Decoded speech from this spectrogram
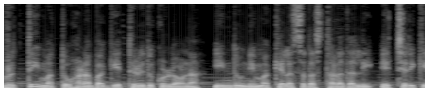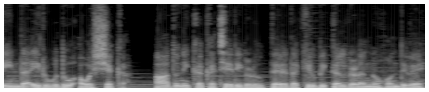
ವೃತ್ತಿ ಮತ್ತು ಹಣ ಬಗ್ಗೆ ತಿಳಿದುಕೊಳ್ಳೋಣ, ಇಂದು ನಿಮ್ಮ ಕೆಲಸದ ಸ್ಥಳದಲ್ಲಿ ಎಚ್ಚರಿಕೆಯಿಂದ ಇರುವುದು ಅವಶ್ಯಕ. ಆಧುನಿಕ ಕಚೇರಿಗಳು ತೆರೆದ ಕ್ಯೂಬಿಕಲ್ಗಳನ್ನು ಹೊಂದಿವೆ.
